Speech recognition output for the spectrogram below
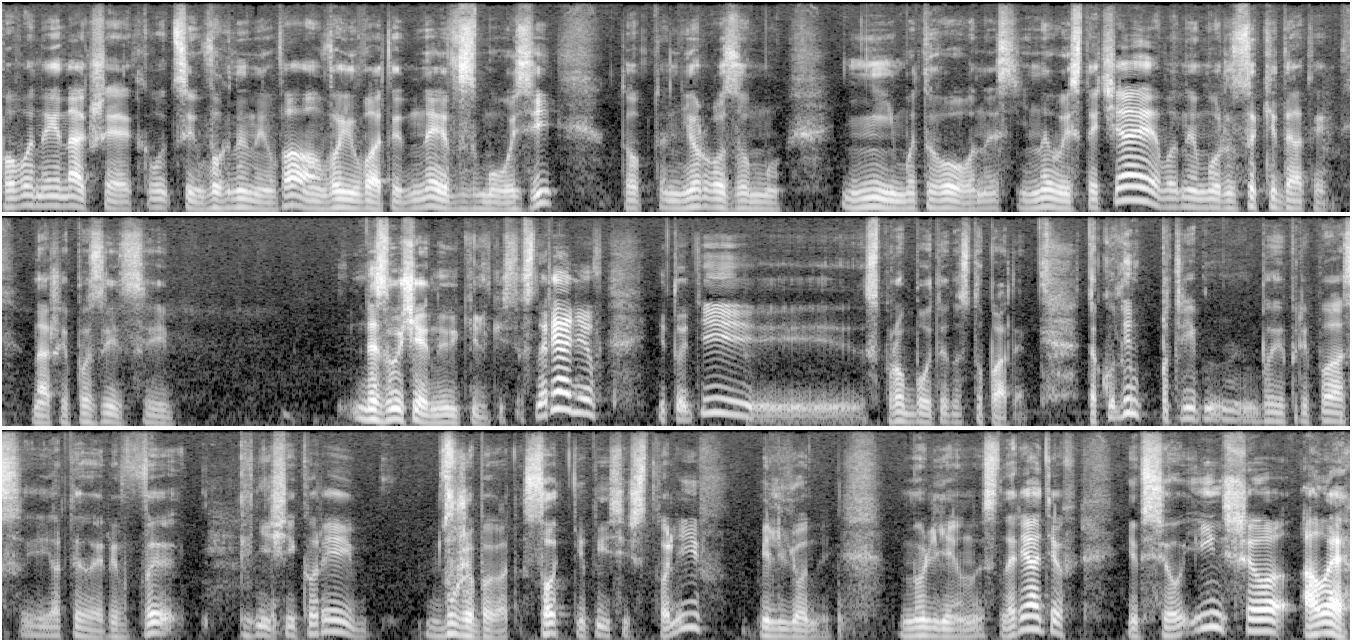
бо вони інакше як цим вогненим валом воювати не в змозі. Тобто ні розуму, ні мотивованості не вистачає. Вони можуть закидати наші позиції незвичайною кількістю снарядів, і тоді спробувати наступати. Так куди потрібні боєприпаси і артилерія? В Північній Кореї дуже багато, сотні тисяч стволів, мільйони, мільйони снарядів і всього іншого. Але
